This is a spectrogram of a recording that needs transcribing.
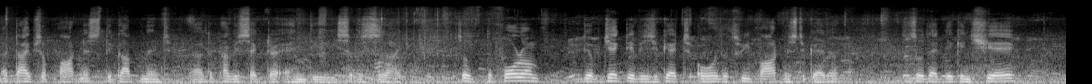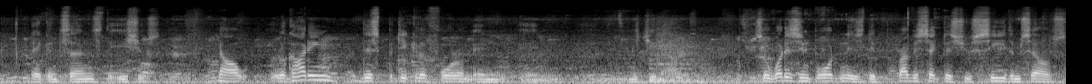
uh, types of partners: the government, uh, the private sector, and the civil society. So the forum, the objective is to get all the three partners together, so that they can share their concerns, the issues. Now, regarding this particular forum in, in, in so what is important is the private sector should see themselves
